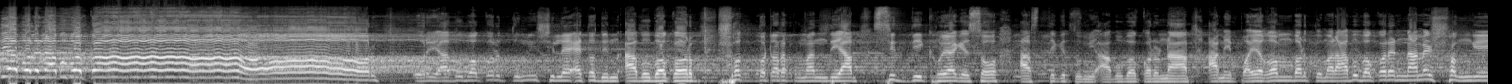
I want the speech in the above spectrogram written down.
দিয়া বলেন, আবু বকর ওরে আবু বকর, তুমি ছিলে এতদিন আবু বকর। সত্যটার প্রমাণ দিয়া সিদ্দিক হয়ে গেছো। আজ থেকে তুমি আবু বকর না। আমি পয়গম্বর তোমার আবু বকরের নামের সঙ্গে।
